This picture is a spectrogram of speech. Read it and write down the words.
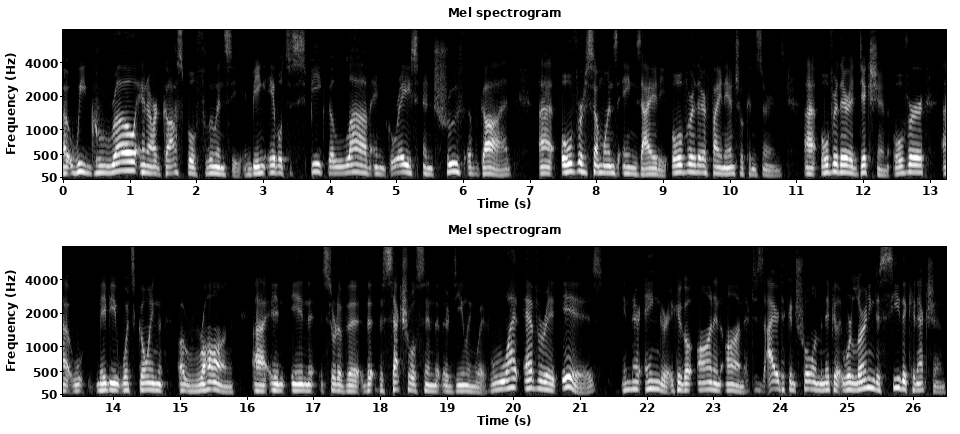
Uh, we grow in our gospel fluency in being able to speak the love and grace and truth of God uh, over someone's anxiety, over their financial concerns, uh, over their addiction, over uh, maybe what's going uh, wrong uh, in, in sort of the, the, the sexual sin that they're dealing with. Whatever it is, in their anger. It could go on and on. Their desire to control and manipulate. We're learning to see the connection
